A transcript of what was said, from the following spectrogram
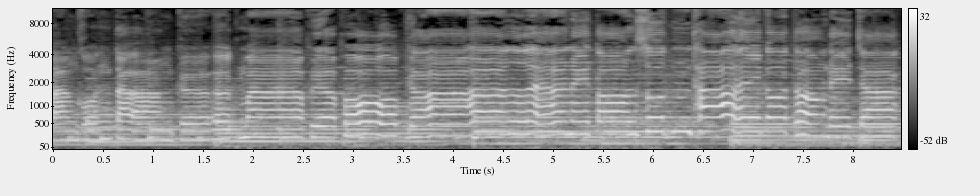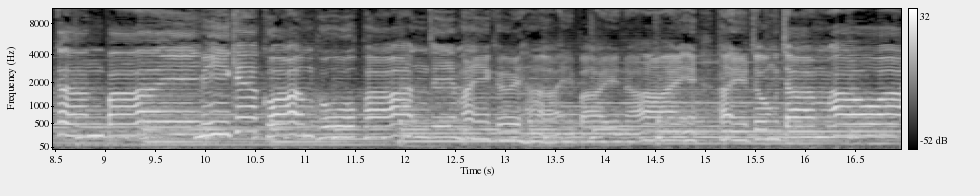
ต่างคนต่างเกิดมาเพื่อพบกัน และในตอนสุดท้ายก็ต้องได้จากกันไป มีแค่ความผูกพันที่ไม่เคยหายไปไหน ให้จงจำเอาไว้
